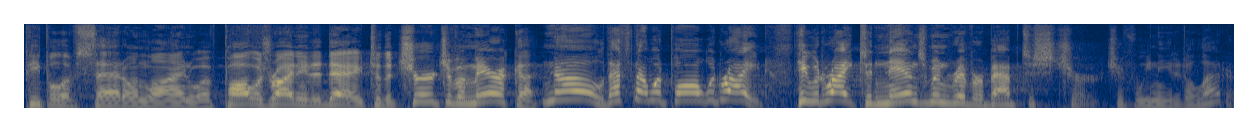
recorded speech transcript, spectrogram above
people have said online, well, if Paul was writing today to the Church of America, no, that's not what Paul would write. He would write to Nansemond River Baptist Church if we needed a letter.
